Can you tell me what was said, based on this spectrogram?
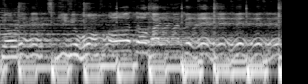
별에 지워 얻어갈 때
